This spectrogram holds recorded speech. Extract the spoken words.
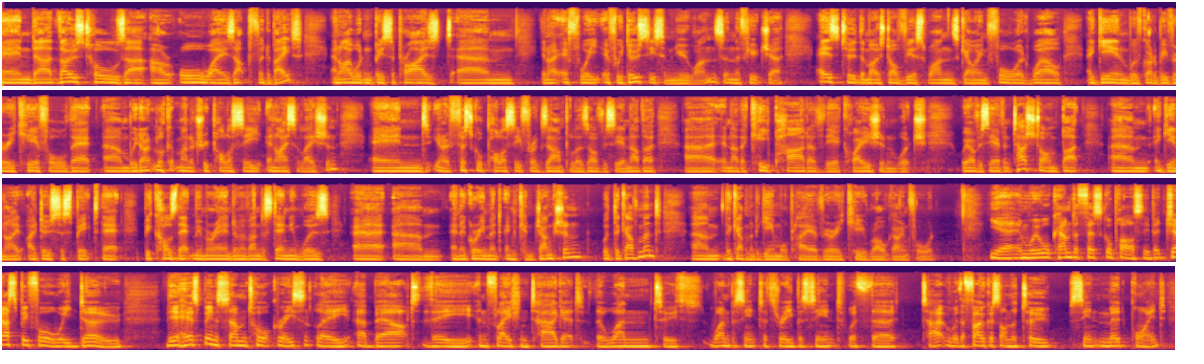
And uh, those tools are, are, always up for debate, and I wouldn't be surprised, um, you know, if we if we do see some new ones in the future. As to the most obvious ones going forward, well, again, we've got to be very careful that um, we don't look at monetary policy in isolation, and you know, fiscal policy, for example, is obviously another uh, another key part of the equation, which we obviously haven't touched on. But um, again, I, I, do suspect that because that memorandum of understanding was uh, um, an agreement in conjunction with the government government, um, the government again will play a very key role going forward. Yeah, and we will come to fiscal policy, but just before we do, there has been some talk recently about the inflation target, the one to one percent to three percent, with the tar- with a focus on the two percent midpoint.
